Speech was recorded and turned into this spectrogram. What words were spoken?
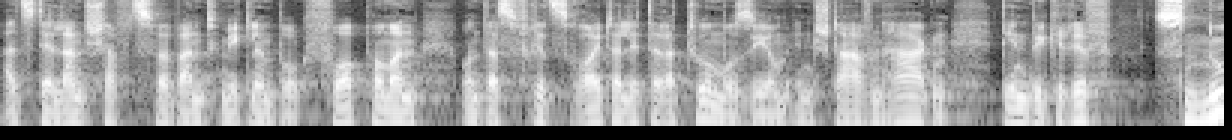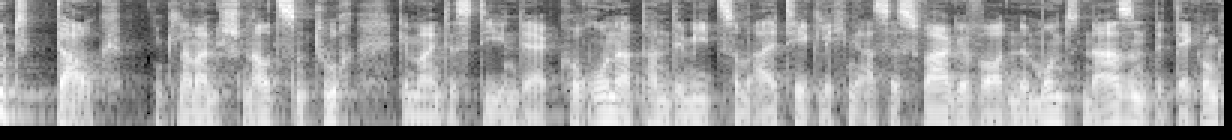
als der Landschaftsverband Mecklenburg-Vorpommern und das Fritz-Reuter Literaturmuseum in Stavenhagen den Begriff Snutdauk in Klammern Schnauzentuch, gemeint ist die in der Corona-Pandemie zum alltäglichen Accessoire gewordene Mund-Nasen-Bedeckung,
